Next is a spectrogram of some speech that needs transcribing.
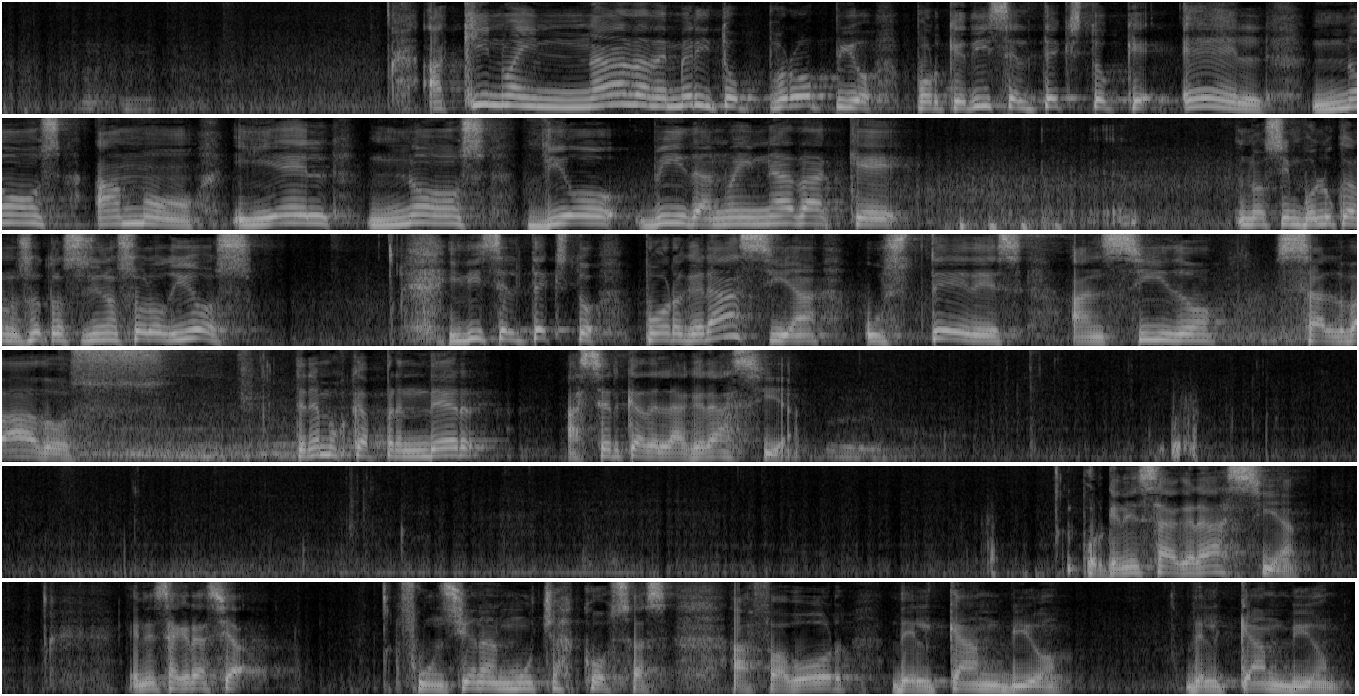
Aquí no hay nada de mérito propio porque dice el texto que Él nos amó y Él nos dio vida. No hay nada que nos involucra a nosotros, sino solo Dios. Y dice el texto, por gracia ustedes han sido salvados. Tenemos que aprender acerca de la gracia. Porque en esa gracia, en esa gracia funcionan muchas cosas a favor del cambio, del cambio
